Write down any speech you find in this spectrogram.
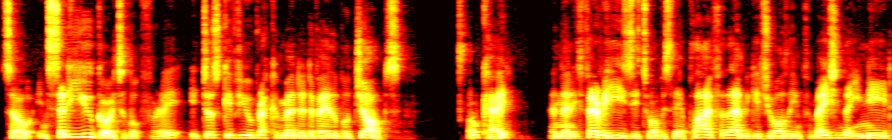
So instead of you going to look for it, it does give you recommended available jobs. Okay, and then it's very easy to obviously apply for them. It gives you all the information that you need.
